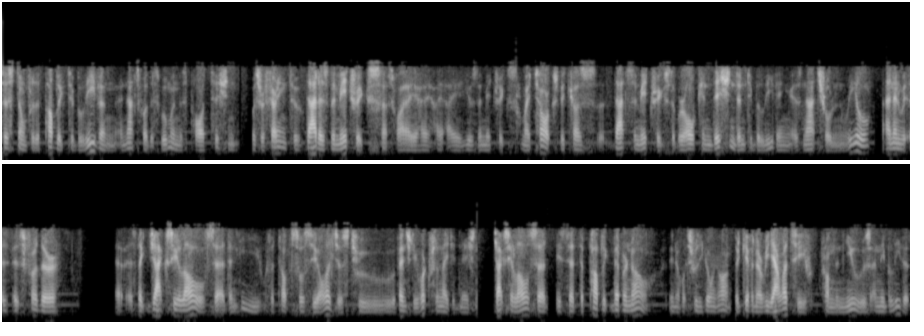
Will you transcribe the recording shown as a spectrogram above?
system for the public to believe in, and that's what this woman, this politician, was referring to. That is the matrix. That's why I, I, I use the matrix for my talks, because that's the matrix that we're all conditioned into believing is natural and real. And then it's further it's like Jacques C. Lowell said, and he was a top sociologist who eventually worked for the United Nations. Jacques C. Lowell said, he said, the public never know you know what's really going on. They're given a reality from the news and they believe it.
